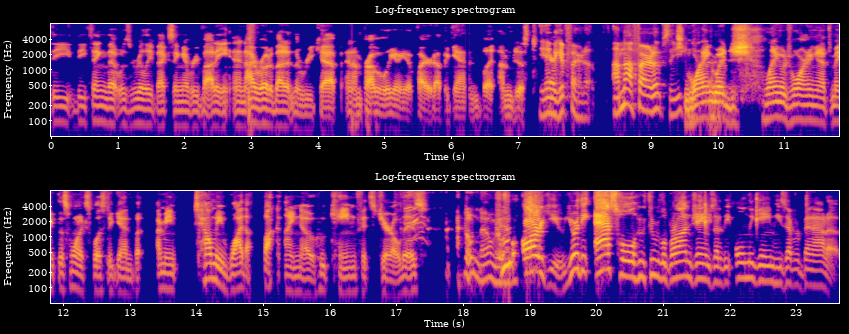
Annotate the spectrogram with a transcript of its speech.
the the thing that was really vexing everybody, and I wrote about it in the recap, and I'm probably going to get fired up again, but I'm just yeah, get fired up. I'm not fired up, so you can language language warning. I have to make this one explicit again, but I mean, tell me why the fuck I know who Kane Fitzgerald is. I don't know, man. Who are you? You're the asshole who threw LeBron James out of the only game he's ever been out of.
